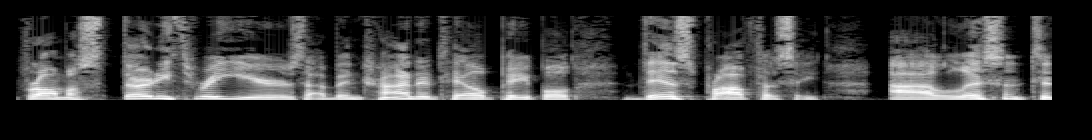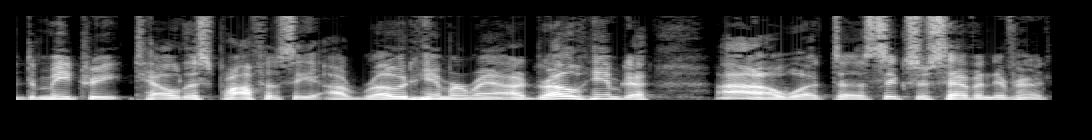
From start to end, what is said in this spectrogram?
For almost 33 years, I've been trying to tell people this prophecy. I listened to Dimitri tell this prophecy. I rode him around. I drove him to, I don't know, what, uh, six or seven different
